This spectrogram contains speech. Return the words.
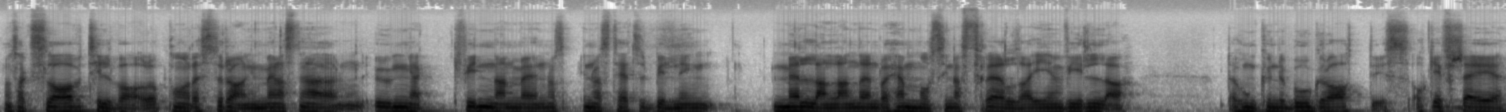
Någon slags slavtillvaro på en restaurang medan den här unga kvinnan med en universitetsutbildning mellanlandar ändå hemma hos sina föräldrar i en villa. Där hon kunde bo gratis och i och för sig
